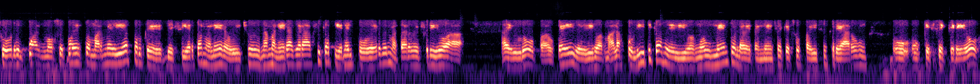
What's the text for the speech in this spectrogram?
sobre el cual no se pueden tomar medidas porque de cierta manera, o dicho de una manera gráfica, tiene el poder de matar de frío a, Europa, ¿ok? Debido a malas políticas, debido a un aumento en la dependencia que esos países crearon o que se creó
